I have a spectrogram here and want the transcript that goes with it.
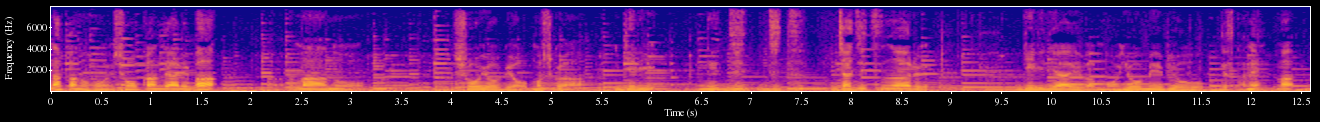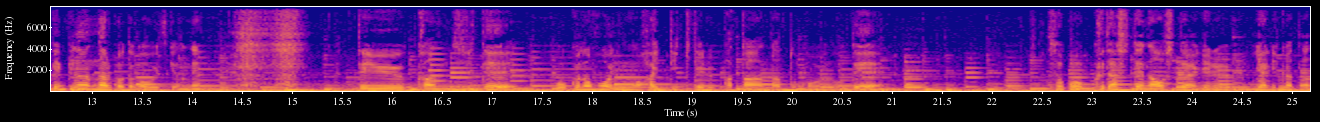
中の方に召喚であればまああの商用病もしくは下痢、ね、実邪実のある下痢であればもう陽明病ですかね。まあ便秘になることが多いですけどね。っていう感じで僕の方にも入ってきてるパターンだと思うのでそこを下して直してあげるやり方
